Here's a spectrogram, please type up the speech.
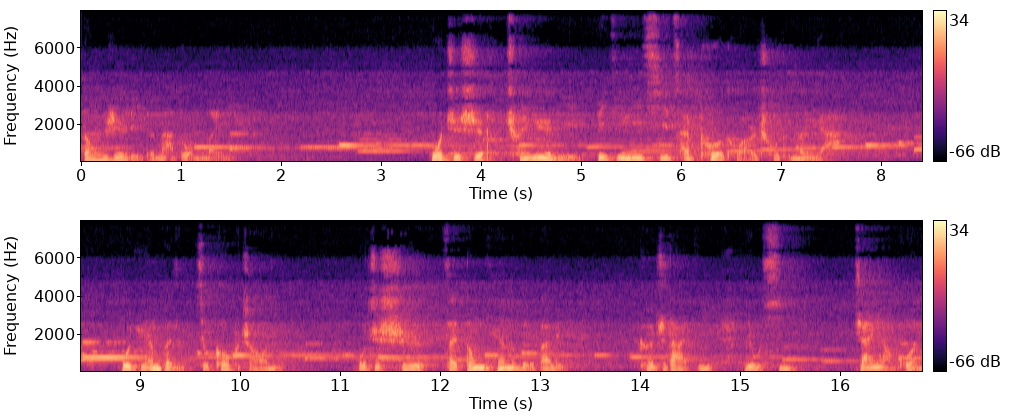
冬日里的那朵梅，我只是春日里历尽力气才破土而出的嫩芽。我原本就够不着你，我只是在冬天的尾巴里，隔着大地有幸瞻仰过你。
